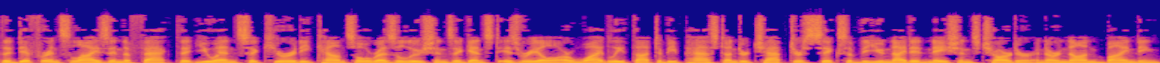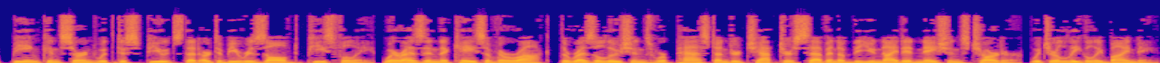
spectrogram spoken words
The difference lies in the fact that UN Security Council resolutions against Israel are widely thought to be passed under Chapter 6 of the United Nations Charter and are non-binding, being concerned with disputes that are to be resolved peacefully, whereas in the case of Iraq, the resolutions were passed under Chapter 7 of the United Nations Charter, which are legally binding.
